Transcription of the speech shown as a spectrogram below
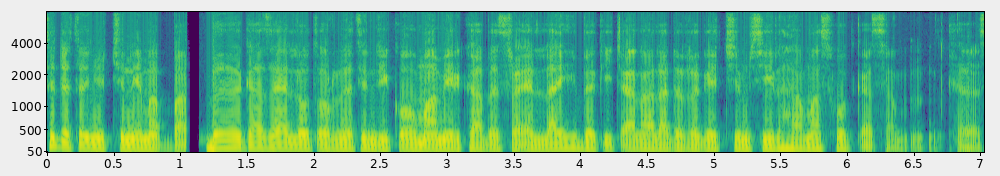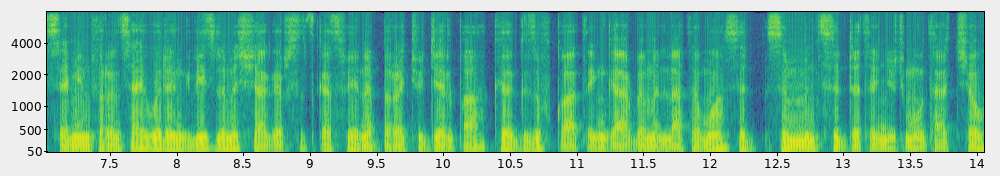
ስደተኞችን የማባ በጋዛ ያለው ጦርነት እንዲቆም አሜሪካ በእስራኤል ላይ በቂ ጫና አላደረገችም ሲል ሐማስ ወቀሰም። ከሰሜን ፈረንሳይ ወደ እንግሊዝ ለመሻገር ስትቀስፍ የነበረችው ጀልባ ከግዙፍ ቋጥኝ ጋር በመላተሟ ስምንት ስደተኞች ሞታቸው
